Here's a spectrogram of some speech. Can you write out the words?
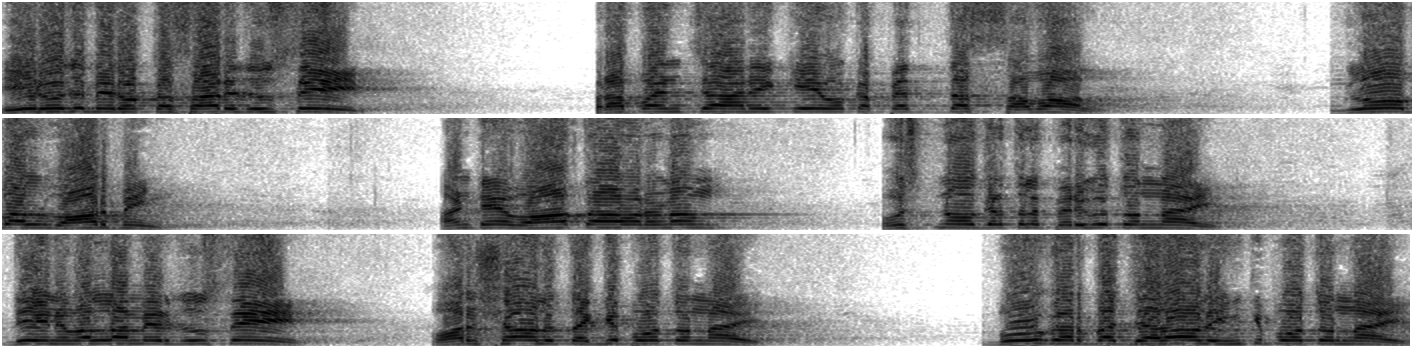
ఈరోజు మీరు ఒక్కసారి చూస్తే ప్రపంచానికి ఒక పెద్ద సవాల్ గ్లోబల్ వార్మింగ్ అంటే వాతావరణం ఉష్ణోగ్రతలు పెరుగుతున్నాయి. దీనివల్ల మీరు చూస్తే వర్షాలు తగ్గిపోతున్నాయి. భూగర్భ జలాలు ఇంకిపోతున్నాయి.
